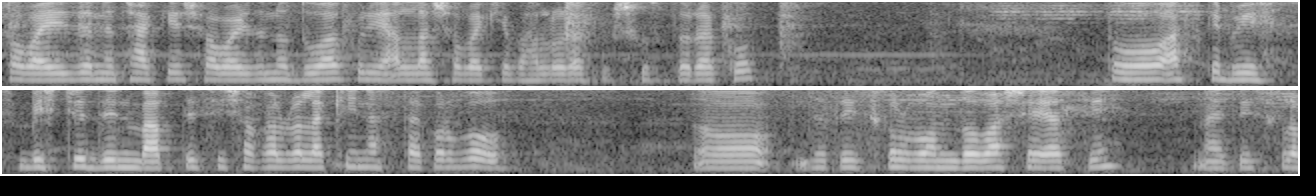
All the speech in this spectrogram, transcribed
সবাই যেন থাকে, সবার জন্য দোয়া করি, আল্লাহ সবাইকে ভালো রাখুক, সুস্থ রাখুক। তো আজকে বৃষ্টির দিন ভাবতেছি সকালবেলা কী নাস্তা করব। তো যাতে স্কুল বন্ধ, বাসায় আছি নয়তো স্কুলে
